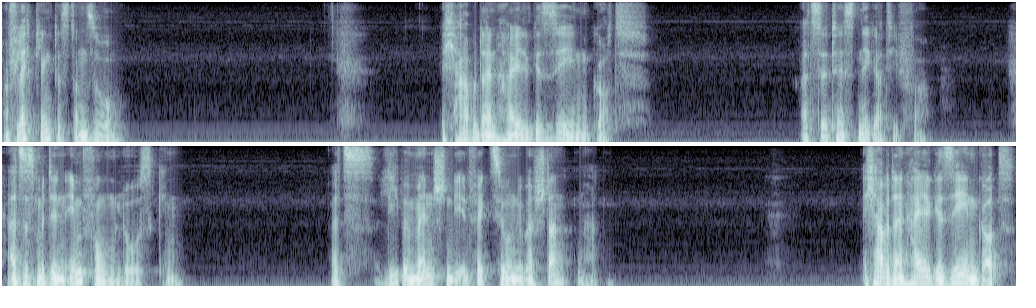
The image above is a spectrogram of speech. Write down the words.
Und vielleicht klingt es dann so. Ich habe dein Heil gesehen, Gott, als der Test negativ war, als es mit den Impfungen losging, als liebe Menschen die Infektion überstanden hatten. Ich habe dein Heil gesehen, Gott,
